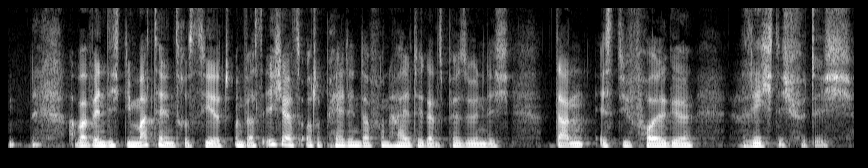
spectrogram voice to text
Aber wenn dich die Mathe interessiert und was ich als Orthopädin davon halte, ganz persönlich, dann ist die Folge richtig für dich.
